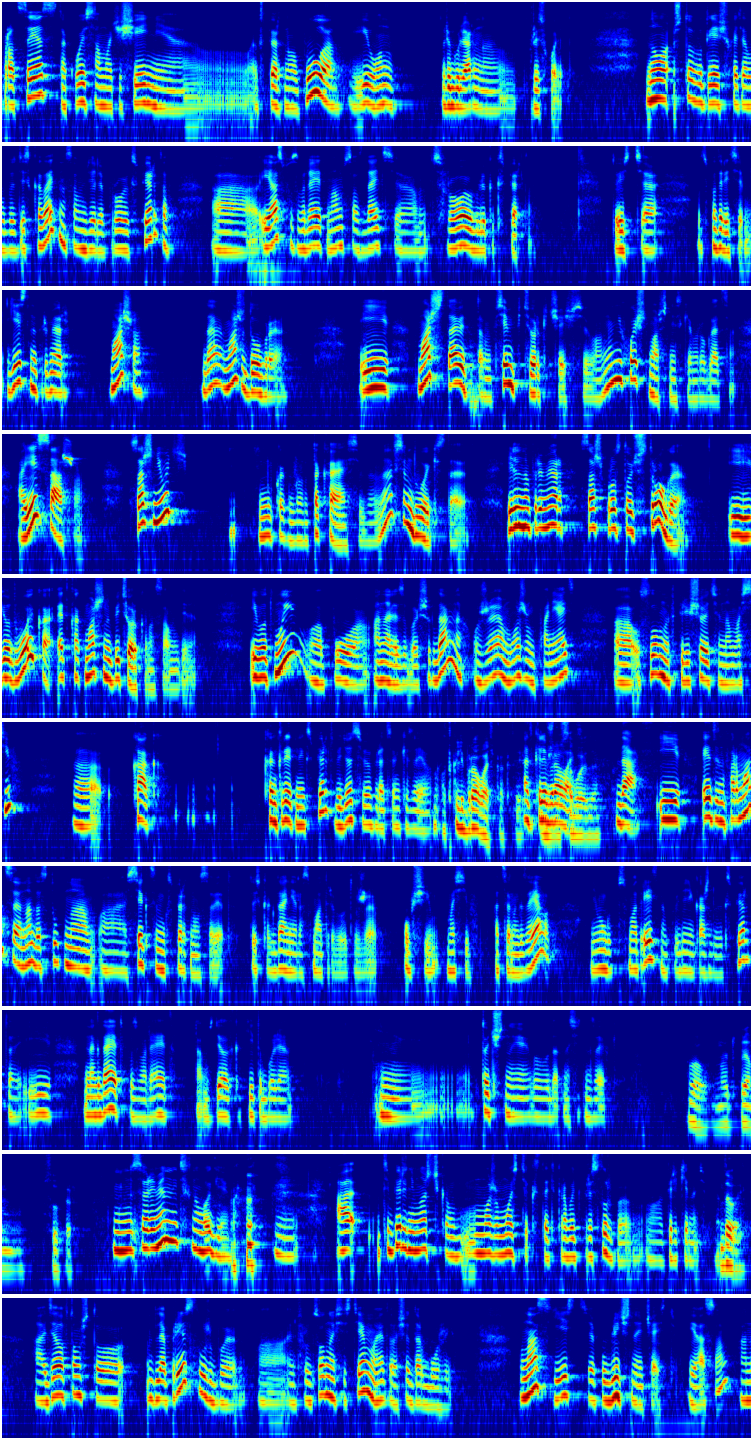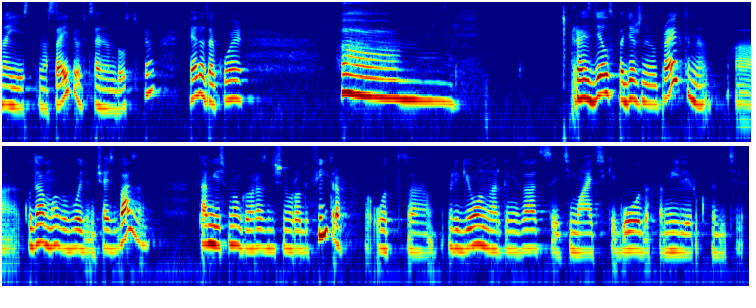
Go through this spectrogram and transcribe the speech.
процесс такой самоочищения экспертного пула, и он регулярно происходит. Но что вот я еще хотела бы здесь сказать, на самом деле, про экспертов. А, ИАС позволяет нам создать э, цифровой облик эксперта. То есть, э, вот смотрите, есть, например, Маша, да, Маша добрая, и Маша ставит там всем пятерки чаще всего. Ну, не хочет Маша ни с кем ругаться. А есть Саша. Саша не очень, ну, как бы такая себе. Она всем двойки ставит. Или, например, Саша просто очень строгая, и ее двойка – это как Машина пятерка на самом деле. И вот мы э, по анализу больших данных уже можем понять, Э, условно в пересчете на массив, э, как конкретный эксперт ведет себя при оценке заявок. Откалибровать как-то Откалибровать. собой, да. Да. И эта информация, она доступна а, секциям экспертного совета. То есть, когда они рассматривают уже общий массив оценок заявок, они могут посмотреть на поведение каждого эксперта, и иногда это позволяет там, сделать какие-то более точные выводы относительно заявки. Вау, ну это прям супер. Современные технологии. А теперь немножечко можем мостик, кстати, к работе пресс-службы э, перекинуть. Давай. А дело в том, что для пресс-службы а, информационная система – это вообще дар божий. У нас есть публичная часть ИАСа, она есть на сайте в официальном доступе. Это такой раздел с поддержанными проектами, а, куда мы выводим часть базы. Там есть много различного рода фильтров от а, региона, организации, тематики, года, фамилии руководителя.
